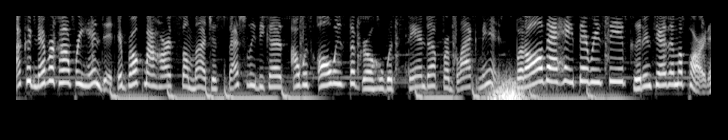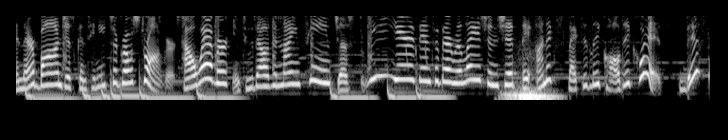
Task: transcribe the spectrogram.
I could never comprehend it. It broke my heart so much, especially because I was always the girl who would stand up for black men. But all that hate they received couldn't tear them apart, and their bond just continued to grow stronger. However, in 2019, just three years into their relationship, they unexpectedly called it quits. This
